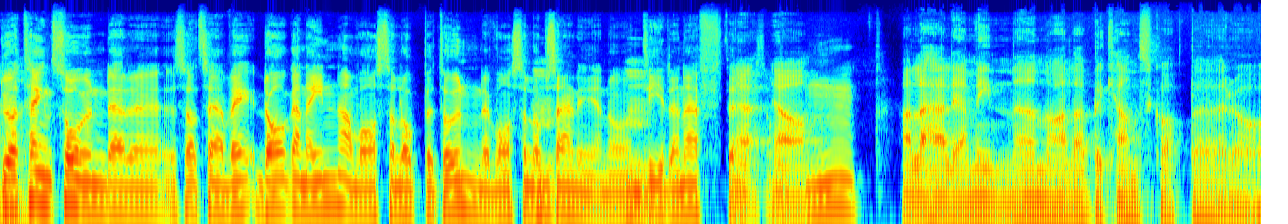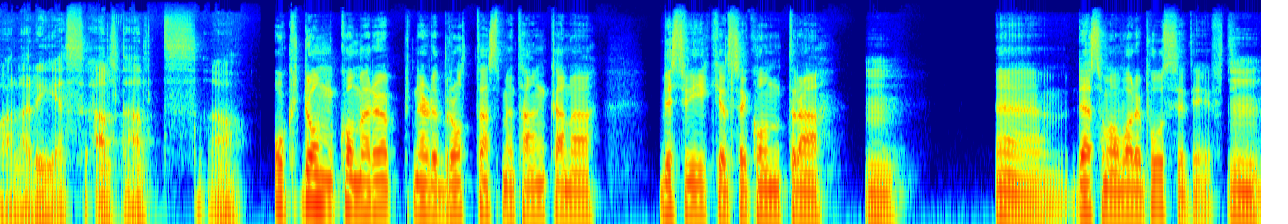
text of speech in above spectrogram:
Du har tänkt så under, eh, så att säga, dagarna innan Vasaloppet och under Vasaloppshelgen och tiden efter? Ja, liksom. ja. Mm. Alla härliga minnen och alla bekantskaper och alla resor, allt, allt. Ja. Och de kommer upp när du brottas med tankarna, besvikelse kontra Mm. Eh, det som har varit positivt. Mm.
